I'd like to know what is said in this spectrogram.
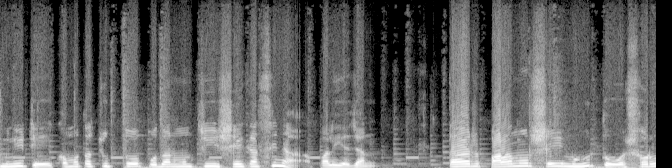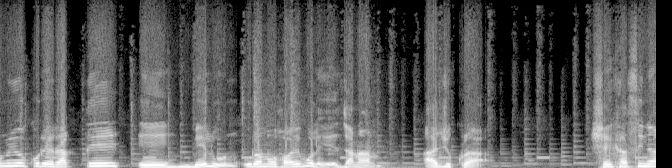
মিনিটে ক্ষমতাচ্যুত প্রধানমন্ত্রী শেখ হাসিনা পালিয়ে যান। তার পালানোর সেই মুহূর্ত স্মরণীয় করে রাখতে এ বেলুন উড়ানো হয় বলে জানান আয়োজকরা। শেখ হাসিনা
